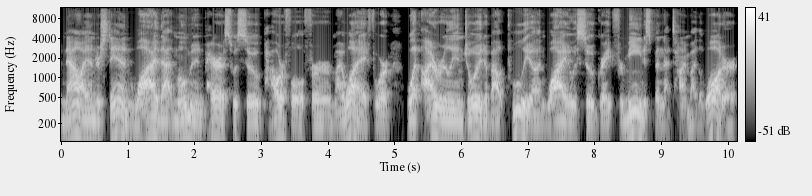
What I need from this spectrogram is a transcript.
now I understand why that moment in Paris was so powerful for my wife, or what I really enjoyed about Puglia and why it was so great for me to spend that time by the water.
